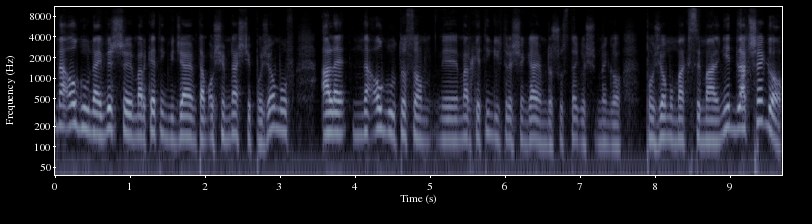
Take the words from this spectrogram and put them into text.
Na ogół najwyższy marketing widziałem tam 18 poziomów, ale na ogół to są e, marketingi, które sięgają do 6-7 poziomu maksymalnie. Dlaczego?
